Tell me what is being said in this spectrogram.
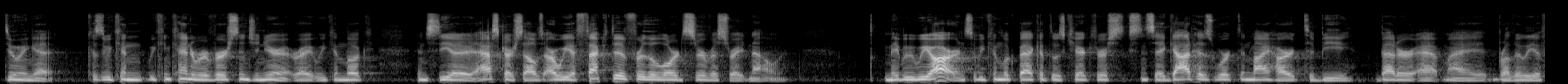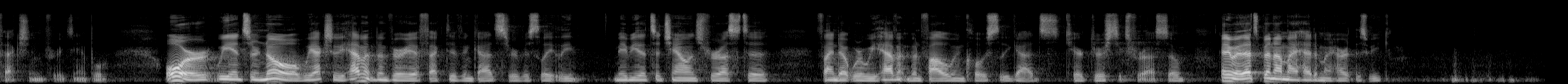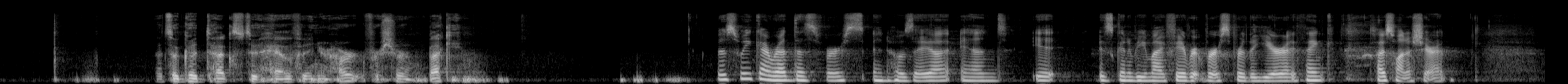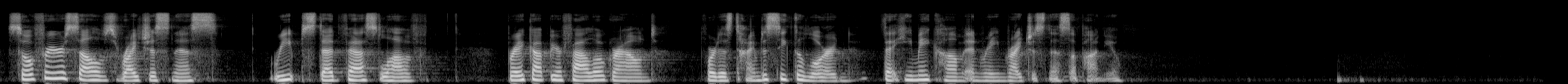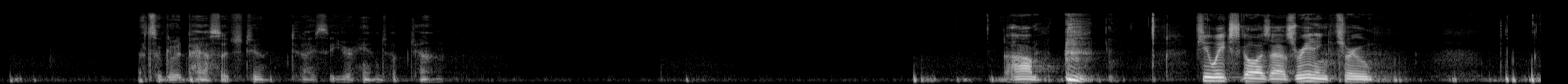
doing it because we can we can kind of reverse engineer it, right? We can look and see uh, ask ourselves, are we effective for the Lord's service right now? Maybe we are, and so we can look back at those characteristics and say, God has worked in my heart to be better at my brotherly affection, for example. Or we answer, no, we actually haven't been very effective in God's service lately. Maybe that's a challenge for us to find out where we haven't been following closely God's characteristics for us. So, anyway, that's been on my head and my heart this week. That's a good text to have in your heart for sure. Becky. This week I read this verse in Hosea, and it is going to be my favorite verse for the year, I think. So I just want to share it. Sow for yourselves righteousness, reap steadfast love, break up your fallow ground, for it is time to seek the Lord, that he may come and rain righteousness upon you. That's a good passage, too. Did I see your hand up, John? Um, a few weeks ago, as I was reading through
